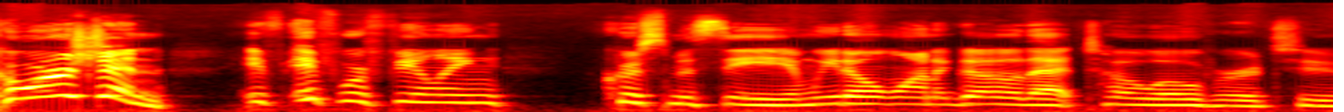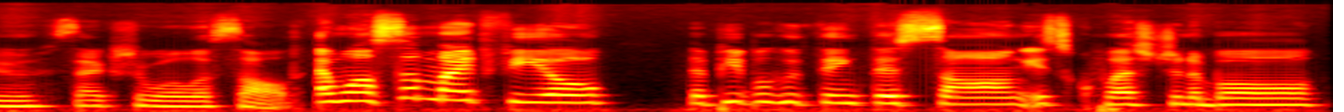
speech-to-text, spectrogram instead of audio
Coercion! If, if we're feeling Christmassy and we don't want to go that toe over to sexual assault. And while some might feel that people who think this song is questionable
